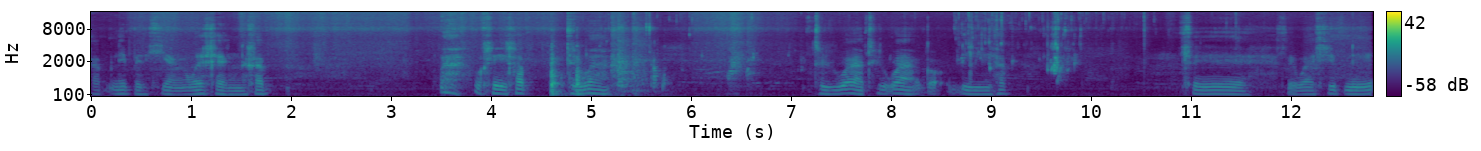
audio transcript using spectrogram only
ครับนี่เป็นเขียงเอาไว้แข่งนะครับโอเคครับ ถือว่า ถือว่าถือว่าก็ดีครับโอเคถือว่าคลิปนี้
